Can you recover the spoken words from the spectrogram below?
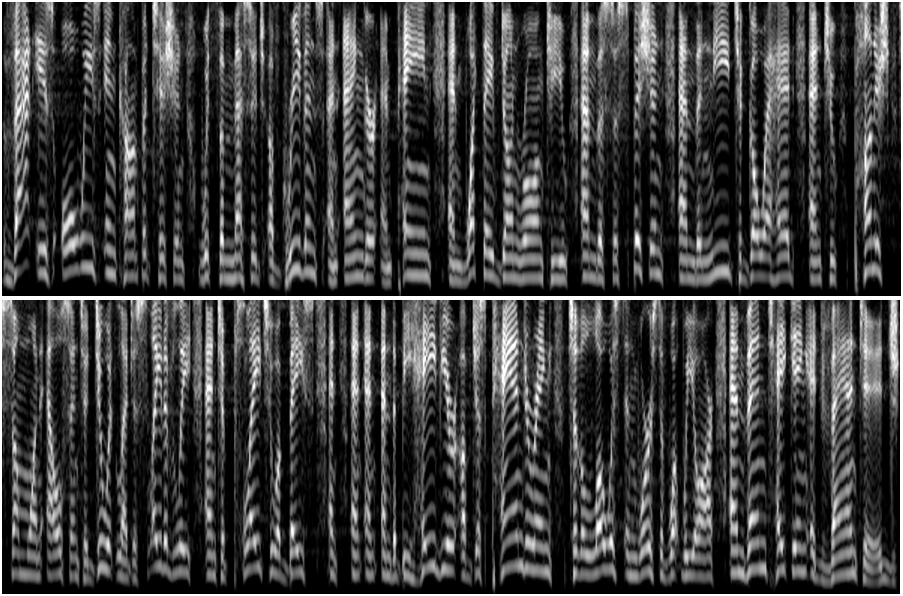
That is always in competition with the message of grievance and anger and pain and what they've done wrong to you and the suspicion and the need to go ahead and to punish someone else and to do it legislatively and to play to a base and, and, and, and the behavior of just pandering to the lowest and worst of what we are and then taking advantage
